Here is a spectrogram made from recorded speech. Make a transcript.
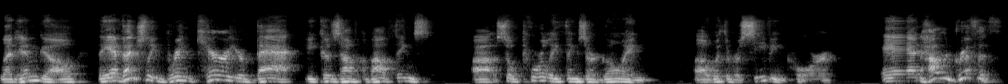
Let him go. They eventually bring Carrier back because of, of how things uh, so poorly things are going uh, with the receiving corps. And Howard Griffith,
